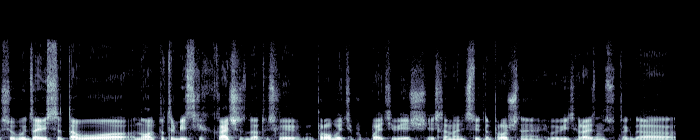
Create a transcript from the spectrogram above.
Все будет зависеть от того, ну, от потребительских качеств, да, то есть вы пробуете, покупаете вещь, если она действительно прочная, и вы видите разницу, тогда,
